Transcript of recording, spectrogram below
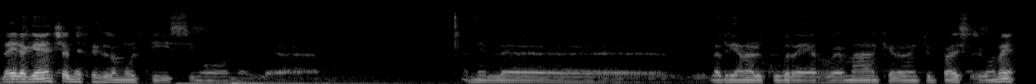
Leila Genscher mi è piaciuta moltissimo nel, nel l'Adriana Lecouvreur ma anche la Valentin Price secondo me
